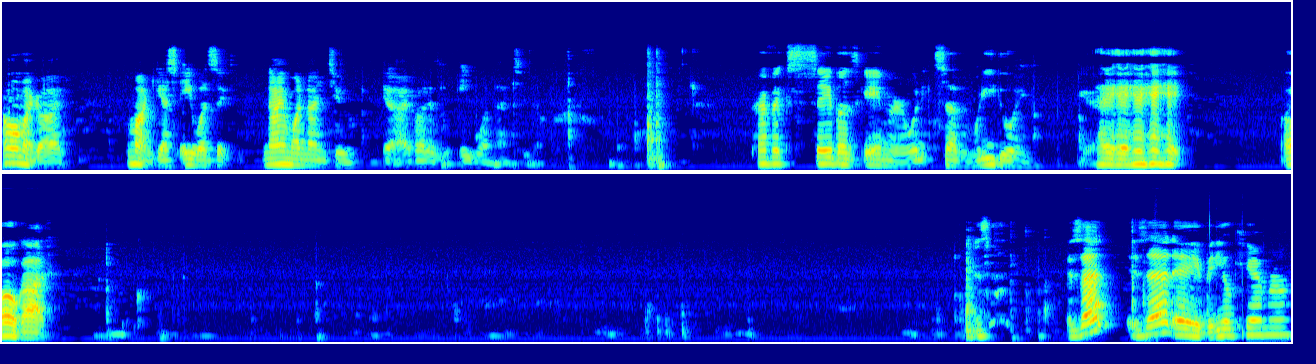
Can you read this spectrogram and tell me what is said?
Oh my god. Come on, guess 816. 9192. Yeah, I thought it was 8192. Perfect Sabas Gamer, what seven? What are you doing? Hey, hey, hey, hey, hey! Oh God! Is is that is that a video camera?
